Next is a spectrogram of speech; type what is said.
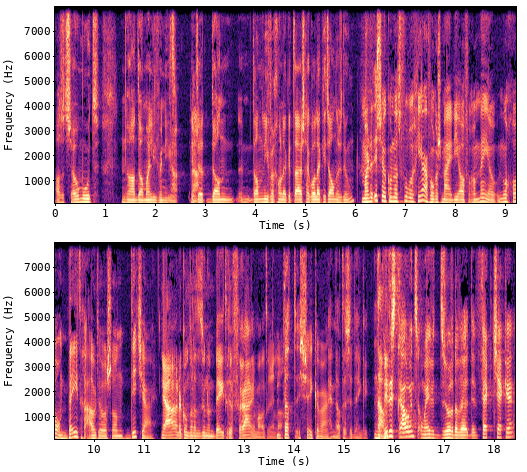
als het zo moet, nou, dan maar liever niet. Ja. Ja. Dat- Dan, dan liever gewoon lekker thuis. Ga ik wel lekker iets anders doen. Maar dat is ook omdat vorig jaar volgens mij die Alfa Romeo nog wel een betere auto was dan dit jaar. Ja, maar dan komt omdat er toen een betere Ferrari motor in lag. Dat is zeker waar. En dat is het, denk ik. Nou. Dit is trouwens, om even te zorgen dat we de fact checken.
